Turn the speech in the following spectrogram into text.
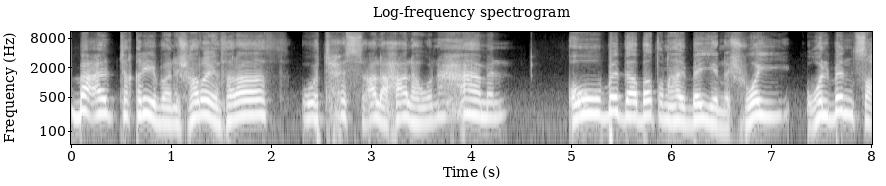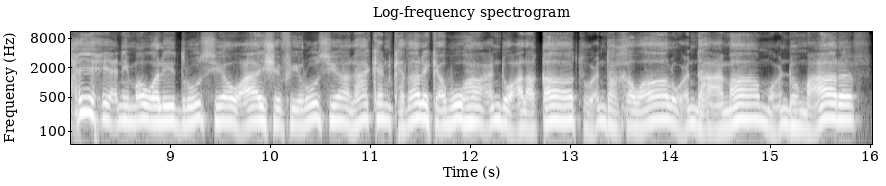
بعد تقريبا شهرين ثلاث وتحس على حالها وإنها حامل. وبدأ بطنها يبين شوي والبنت صحيح يعني مواليد روسيا وعايشة في روسيا لكن كذلك أبوها عنده علاقات وعندها خوال وعندها عمام وعندهم معارف.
